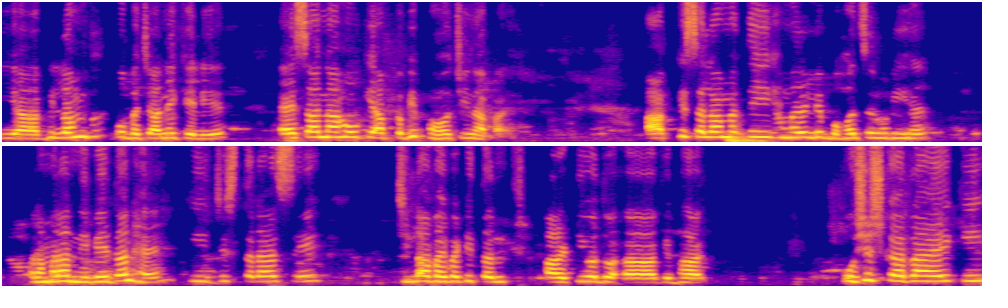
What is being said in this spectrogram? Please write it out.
या विलंब को बचाने के लिए ऐसा ना हो कि आप कभी पहुँच ही ना पाए। आपकी सलामती हमारे लिए बहुत ज़रूरी है और हमारा निवेदन है कि जिस तरह से जिला वहीवटी तंत्र, आरटीओ विभाग कोशिश कर रहा है कि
